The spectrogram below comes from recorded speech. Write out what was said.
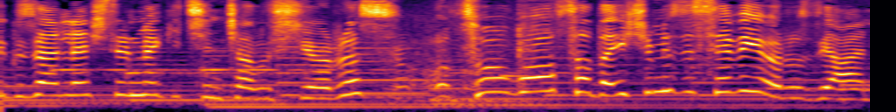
güzelleştirmek için çalışıyoruz. Soğuk olsa da işimizi seviyoruz yani.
